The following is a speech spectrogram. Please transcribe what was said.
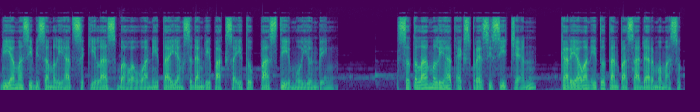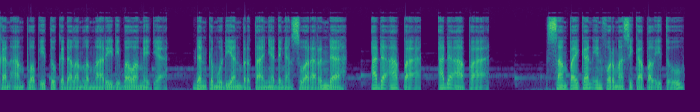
dia masih bisa melihat sekilas bahwa wanita yang sedang dipaksa itu pasti Mu Yunbing. Setelah melihat ekspresi si Chen, karyawan itu tanpa sadar memasukkan amplop itu ke dalam lemari di bawah meja, dan kemudian bertanya dengan suara rendah, ada apa? Ada apa? Sampaikan informasi kapal itu,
